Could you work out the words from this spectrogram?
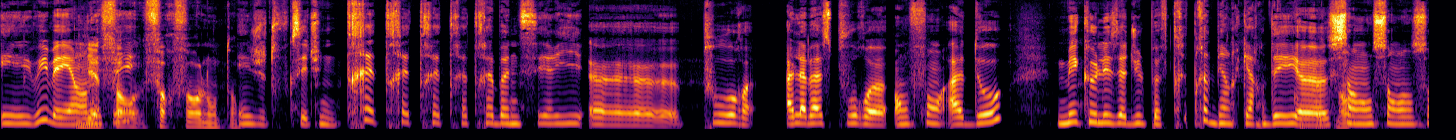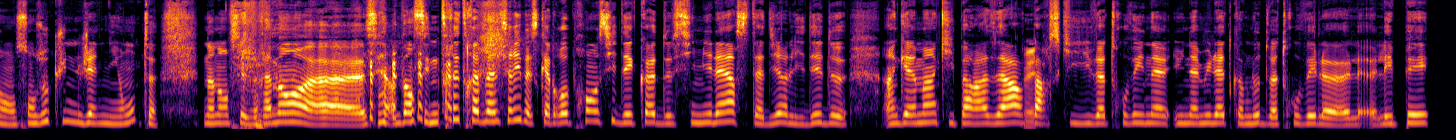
Et oui, il y a effet, fort, fort, fort longtemps. Et je trouve que c'est une très, très, très, très, très bonne série euh, pour à la base pour euh, enfants, ados, mais que les adultes peuvent très très bien regarder euh, sans, sans, sans, sans, aucune gêne ni honte. Non, non, c'est vraiment euh, c'est une très très bonne série parce qu'elle reprend aussi des codes similaires, c'est-à-dire l'idée de un gamin qui par hasard, oui. parce qu'il va trouver une, une amulette comme l'autre va trouver l'épée,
